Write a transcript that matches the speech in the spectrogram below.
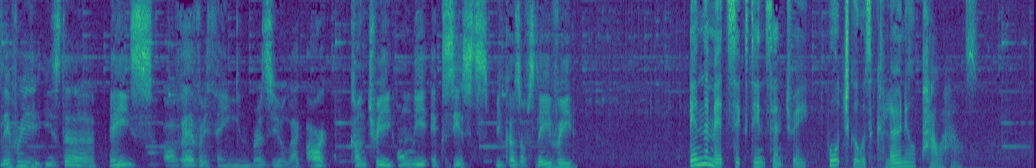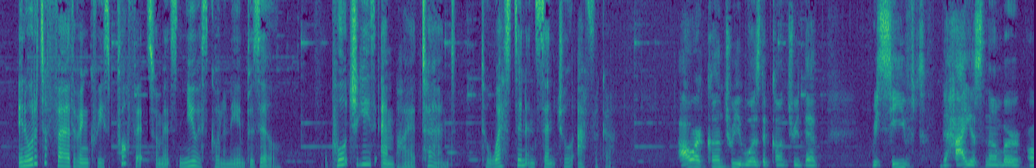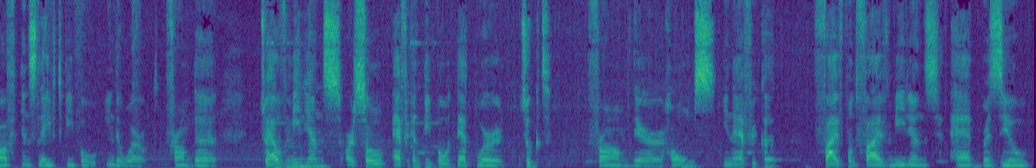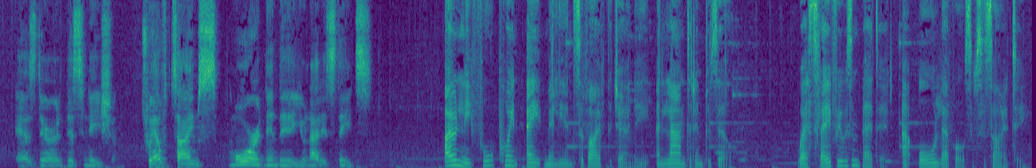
slavery is the base of everything in Brazil. Like our country only exists because of slavery. In the mid 16th century, Portugal was a colonial powerhouse. In order to further increase profits from its newest colony in Brazil, the Portuguese Empire turned to Western and Central Africa. Our country was the country that received the highest number of enslaved people in the world from the 12 millions or so African people that were took from their homes in Africa. 5.5 millions had Brazil as their destination, 12 times more than the United States. Only 4.8 million survived the journey and landed in Brazil, where slavery was embedded at all levels of society.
